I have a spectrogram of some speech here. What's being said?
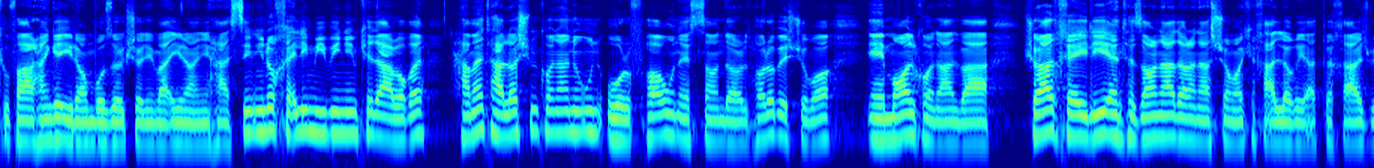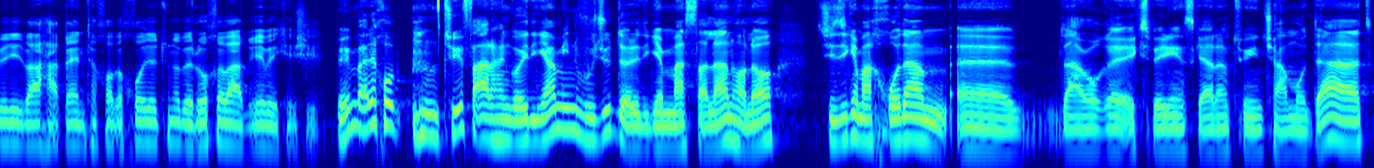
تو فرهنگ ایران بزرگ شدیم و ایرانی هستیم این رو خیلی می‌بینیم که در واقع همه تلاش می‌کنن و اون عرف ها اون استانداردها رو به شما اعمال کنن و شاید خیلی انتظار ندارن از شما که خلاقیت به خرج بدید و حق انتخاب خودتون رو به رخ بقیه بکشید. ببین ولی خب توی فرهنگای دیگه هم این وجود داره دیگه. مثلا حالا چیزی که من خودم در واقع experience کردم توی این چند مدت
